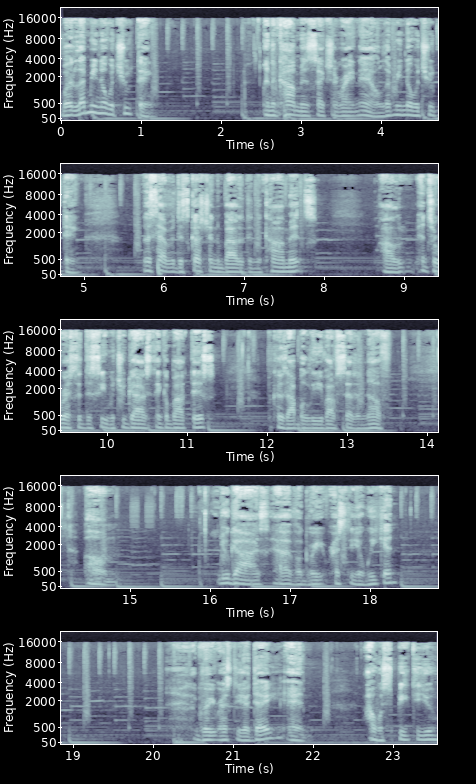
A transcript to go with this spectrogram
But let me know what you think in the comment section right now. Let me know what you think. Let's have a discussion about it in the comments. I'm interested to see what you guys think about this because I believe I've said enough. Um, you guys have a great rest of your weekend, a great rest of your day, and I will speak to you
